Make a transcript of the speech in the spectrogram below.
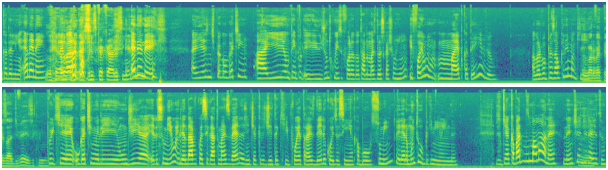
cadelinha, é neném. E levaram o com a cara assim. É neném. Aí a gente pegou o gatinho. Aí um tempo. E junto com isso foram adotados mais dois cachorrinhos. E foi um- uma época terrível. Agora vou pesar o clima aqui. Agora vai pesar de vez aqui. Porque o gatinho, ele. Um dia ele sumiu, ele andava com esse gato mais velho. A gente acredita que foi atrás dele, coisa assim, e acabou sumindo. Ele era muito pequenininho ainda. Já tinha acabado de desmamar, né? Nem tinha É. direito.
